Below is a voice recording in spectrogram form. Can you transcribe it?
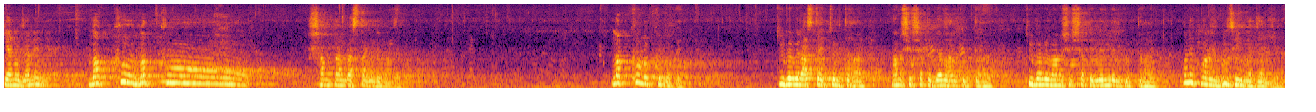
কেন জানেন? লক্ষ লক্ষ সন্তান রাস্তাঘাটে পাবে লক্ষ লক্ষ পাবে কীভাবে রাস্তায় চলতে হয়, মানুষের সাথে ব্যবহার করতে হয়, কীভাবে মানুষের সাথে লেনদেন করতে হয়, অনেক মানুষ বুঝেই না জানে না।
